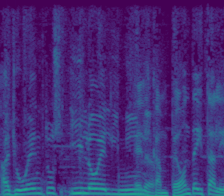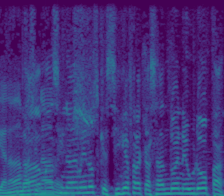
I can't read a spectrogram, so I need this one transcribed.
a Juventus y lo elimina. El campeón de Italia, nada más Nada y nada más y nada menos que sigue fracasando en Europa.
